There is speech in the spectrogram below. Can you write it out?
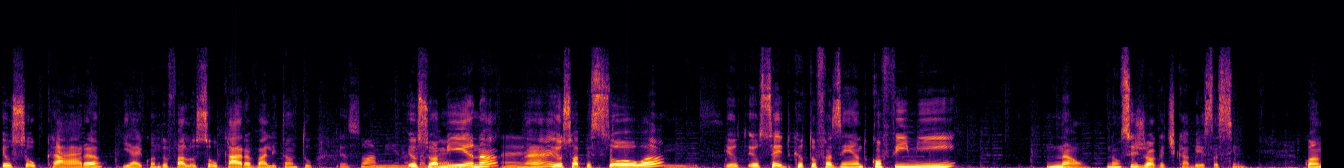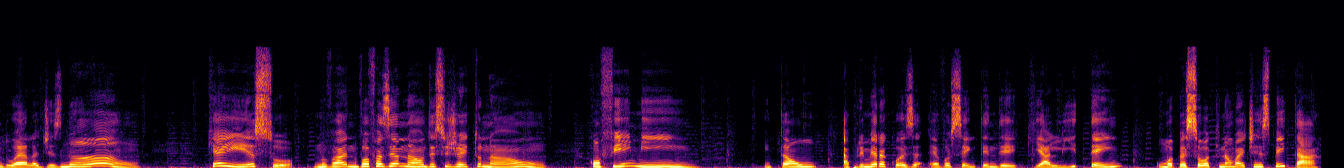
eu sou cara, e aí quando eu falo eu sou cara, vale tanto Eu sou a mina. eu sou a também. mina, É. né? Eu sou a pessoa, Isso. eu, eu sei do que eu tô fazendo, confia em mim. Não, não se joga de cabeça assim. Quando ela diz, não, que isso? Não, vai, não vou fazer não, desse jeito não. confia em mim. Então, a primeira coisa é você entender que ali tem uma pessoa que não vai te respeitar.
